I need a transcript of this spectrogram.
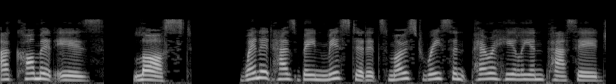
A comet is «lost» when it has been missed at its most recent perihelion passage.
